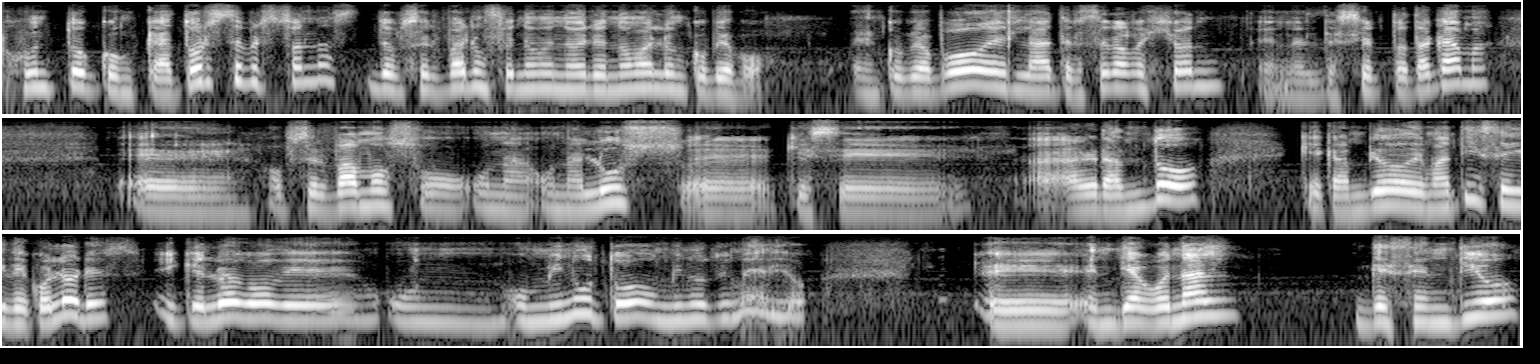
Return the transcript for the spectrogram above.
junto con 14 personas, de observar un fenómeno aéreo anómalo en Copiapó. En Copiapó es la tercera región, en el desierto de Atacama. Eh, observamos una, luz eh, que se agrandó que cambió de matices y de colores y que luego de un, minuto, un minuto y medio, eh, en diagonal descendió,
